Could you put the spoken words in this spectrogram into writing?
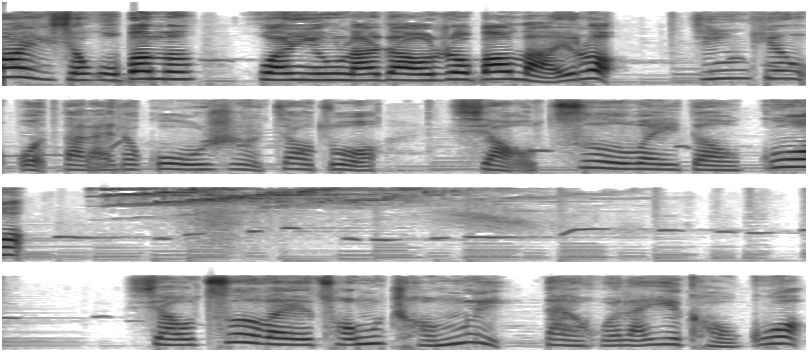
嗨，小伙伴们，欢迎来到肉包来了。今天我带来的故事叫做《小刺猬的锅》。小刺猬从城里带回来一口锅。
